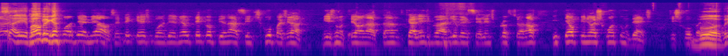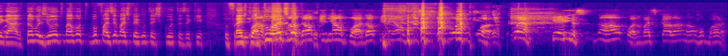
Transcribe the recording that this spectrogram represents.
Isso aí, mas obrigado. Responder, Mel, você tem que responder mesmo, tem que opinar assim. Desculpa, Jean, me juntei ao Natan, que além de meu amigo, é excelente profissional e tem opiniões contundentes. Desculpa. Boa, Jean, obrigado. Tamo junto, mas vou, vou fazer mais perguntas curtas aqui do Fred Porto. Tu antes. Não, dá opinião, porra, dá opinião. Vamos ser teimoso, porra. Ué, que isso? Não, pô, não vai se calar, não. Vambora.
